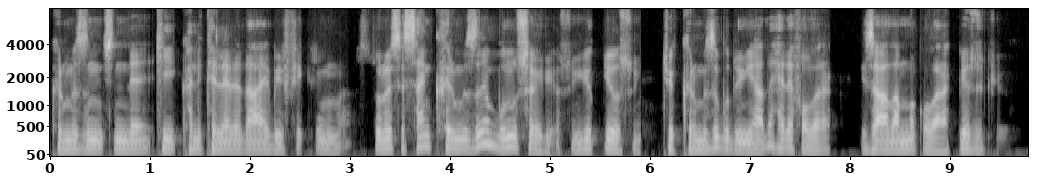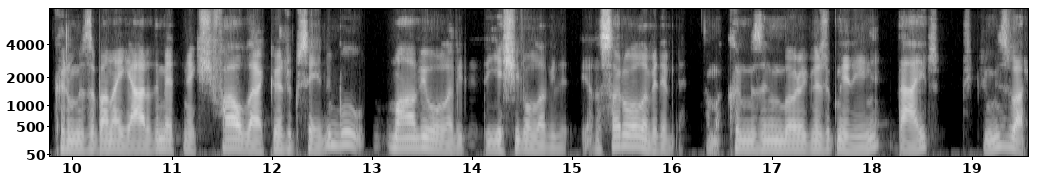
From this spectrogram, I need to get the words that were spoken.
Kırmızının içindeki kalitelere dair bir fikrim var. Dolayısıyla sen kırmızına bunu söylüyorsun, yüklüyorsun. Çünkü kırmızı bu dünyada hedef olarak, hizalanmak olarak gözüküyor. Kırmızı bana yardım etmek, şifa olarak gözükseydi bu mavi olabilirdi, yeşil olabilirdi ya da sarı olabilirdi. Ama kırmızının böyle gözükmediğini dair fikrimiz var.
